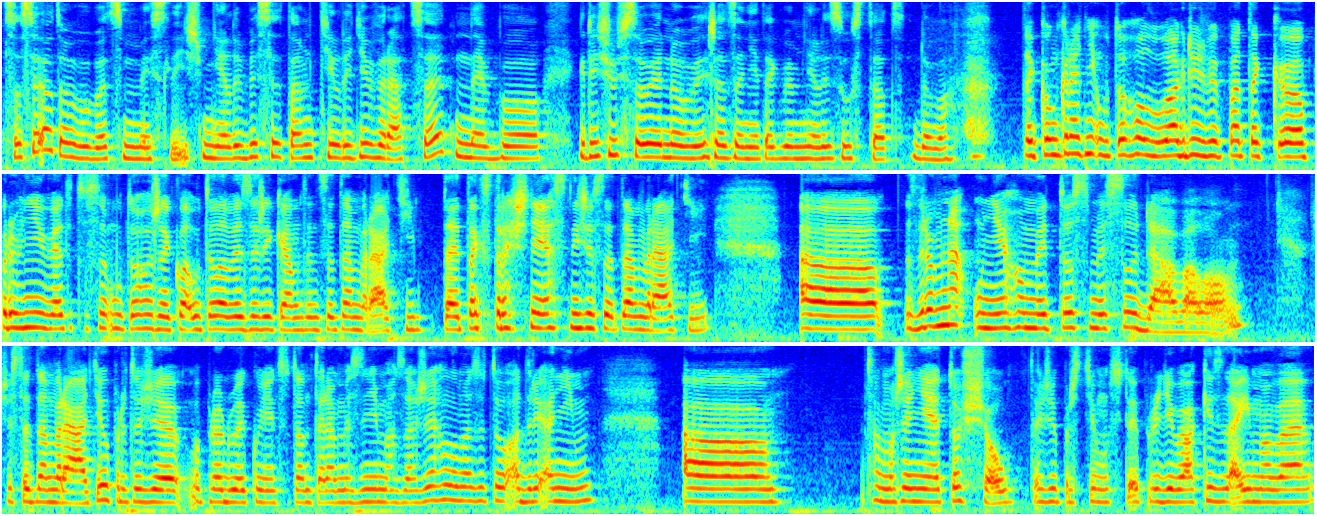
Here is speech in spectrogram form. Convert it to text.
Co si o tom vůbec myslíš? Měli by se tam ti lidi vracet, nebo když už jsou jednou vyřazeni, tak by měli zůstat doma? Tak konkrétně u toho Lua, když vypadá, tak první věc, co jsem u toho řekla, u televize říkám, ten se tam vrátí. To je tak strašně jasný, že se tam vrátí. A zrovna u něho mi to smysl dávalo, že se tam vrátil, protože opravdu jako něco tam teda mezi nimi zažehlo, mezi tou Adri a ním. A samozřejmě je to show, takže prostě musí to být pro diváky zajímavé.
